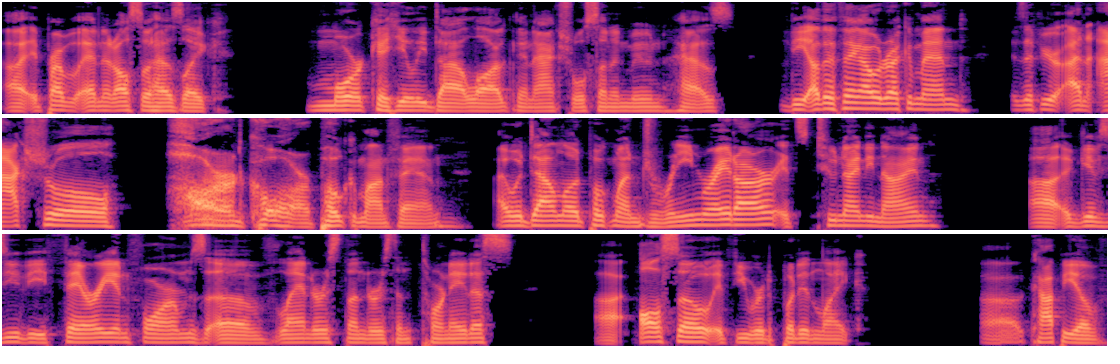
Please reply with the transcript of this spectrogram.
Uh, it probably and it also has like more Kahili dialogue than actual Sun and Moon has. The other thing I would recommend is if you're an actual hardcore Pokemon fan, I would download Pokemon Dream Radar. It's two ninety nine. Uh, it gives you the Therian forms of Landorus, Thundurus, and Tornadus. Uh, also, if you were to put in like a copy of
